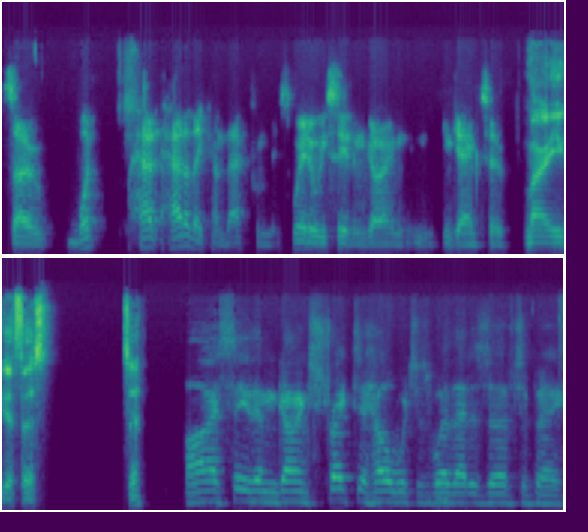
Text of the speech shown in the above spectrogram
So what? How, how do they come back from this? Where do we see them going in, in game two? Mario, you go first. I see them going straight to hell, which is where they deserve to be.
